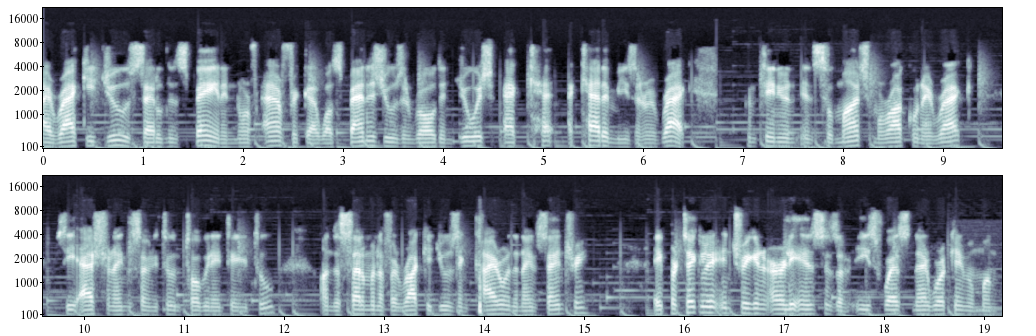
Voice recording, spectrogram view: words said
Iraqi Jews settled in Spain and North Africa, while Spanish Jews enrolled in Jewish ac- academies in Iraq. Continuing in Silmach, Morocco, and Iraq. See Asher 1972 and Tobi 1982 on the settlement of Iraqi Jews in Cairo in the 9th century. A particularly intriguing early instance of East-West networking among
